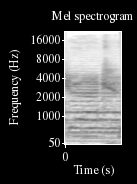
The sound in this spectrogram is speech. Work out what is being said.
Jack.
